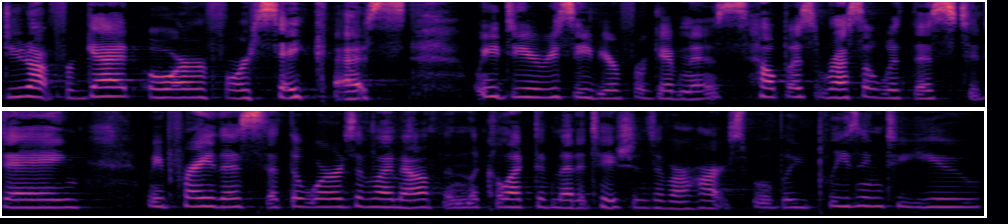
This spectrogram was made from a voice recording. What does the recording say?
do not forget or forsake us. We do receive your forgiveness. Help us wrestle with this today. We pray this that the words of my mouth and the collective meditations of our hearts will be pleasing to you,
